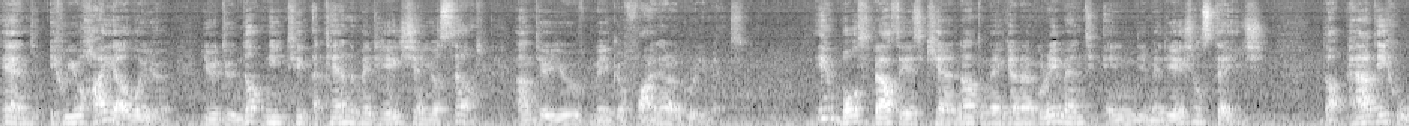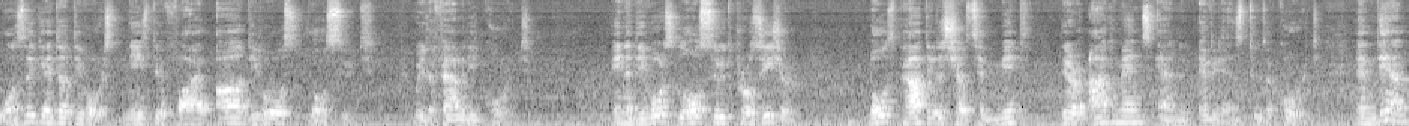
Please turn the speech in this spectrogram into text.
And if you hire a lawyer, you do not need to attend mediation yourself until you make a final agreement. If both spouses cannot make an agreement in the mediation stage, the party who wants to get a divorce needs to file a divorce lawsuit with the family court. In a divorce lawsuit procedure, both parties shall submit their arguments and evidence to the court. And then,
